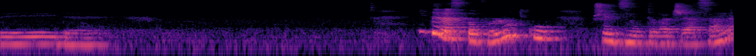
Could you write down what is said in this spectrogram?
wydech. I teraz powolutku przejdź znów do Vajrasany.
